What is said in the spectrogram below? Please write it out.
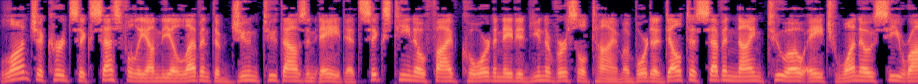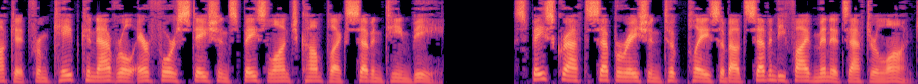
Launch occurred successfully on the 11th of June 2008 at 16:05 coordinated universal time aboard a Delta 7920H-10C rocket from Cape Canaveral Air Force Station Space Launch Complex 17B. Spacecraft separation took place about 75 minutes after launch.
